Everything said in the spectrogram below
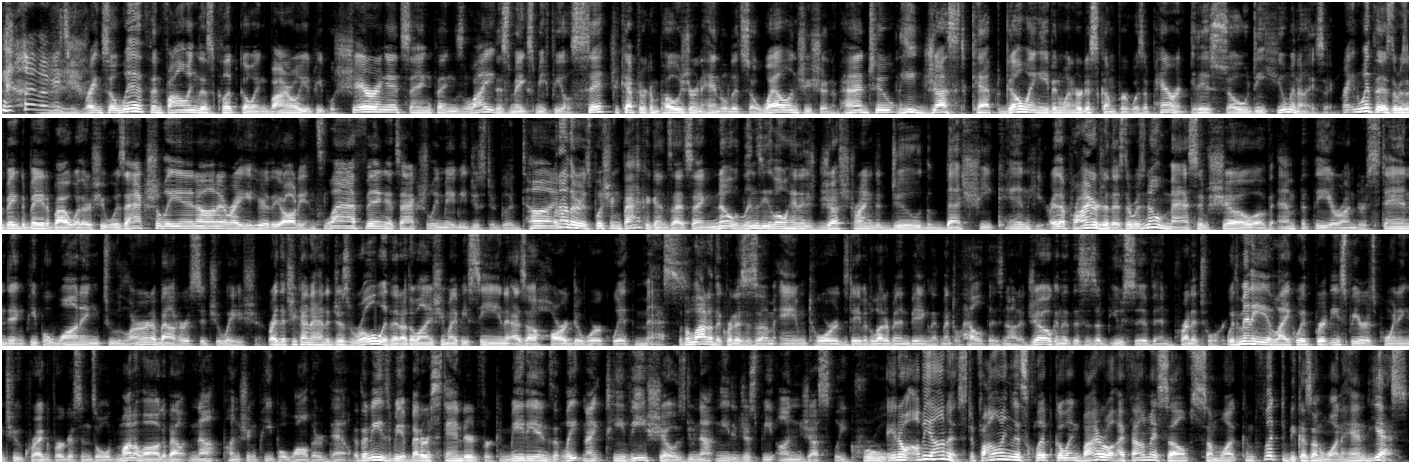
I love you too. Right, and so with and following this clip going viral, you had people sharing it, saying things like, This makes me feel sick. She kept her composure and handled it so well, and she shouldn't have had to. And he just kept going even when her discomfort was apparent. It is so dehumanizing. Right, and with this, there was a big debate about whether she was actually in on it, right? You hear the audience laughing, it's actually maybe just a good time. But others pushing back against that, saying, No, Lindsay Lohan is just trying to do the best she can here. Right, that prior to this, there was no massive show of empathy or understanding, people wanting to learn about her situation, right? That she kind of had to just roll with it, otherwise she might be seen as a hard to work with mess. With a lot of the criticism aimed towards David Letterman being that mental health is not a joke and that this is abusive and predatory. With many, like with Britney Spears, pointing to Craig Ferguson's old monologue about not punching people while they're down. That there needs to be a better standard for comedians, that late night TV shows do not need to just be unjustly cruel. You know, I'll be honest, following this clip going viral, I found myself somewhat conflicted because on one hand, yes,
